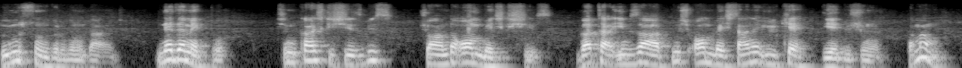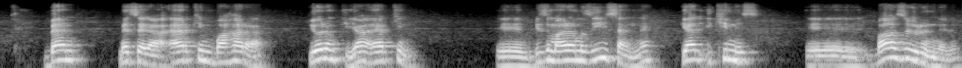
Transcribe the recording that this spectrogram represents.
Duymuşsunuzdur bunu daha önce. Ne demek bu? Şimdi kaç kişiyiz biz? Şu anda 15 kişiyiz. GAT'a imza atmış 15 tane ülke diye düşünün. Tamam mı? Ben mesela Erkin Bahar'a diyorum ki ya Erkin e, bizim aramız iyi seninle. Gel ikimiz e, bazı ürünlerin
